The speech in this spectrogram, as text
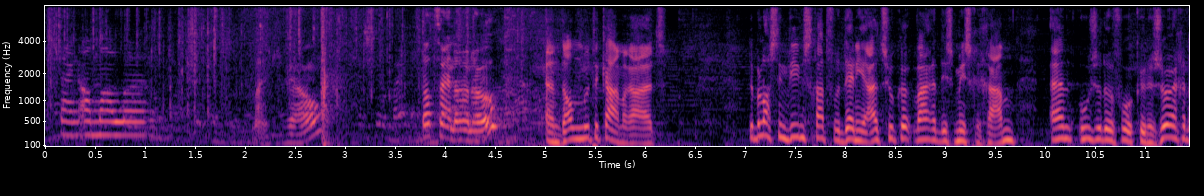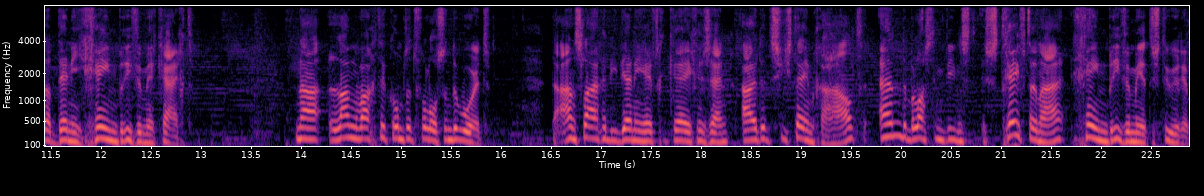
Het zijn allemaal... eh, Dankjewel. Dat zijn er een hoop. En dan moet de camera uit. De Belastingdienst gaat voor Danny uitzoeken waar het is misgegaan... en hoe ze ervoor kunnen zorgen dat Danny geen brieven meer krijgt. Na lang wachten komt het verlossende woord. De aanslagen die Danny heeft gekregen zijn uit het systeem gehaald... en de Belastingdienst streeft ernaar geen brieven meer te sturen.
